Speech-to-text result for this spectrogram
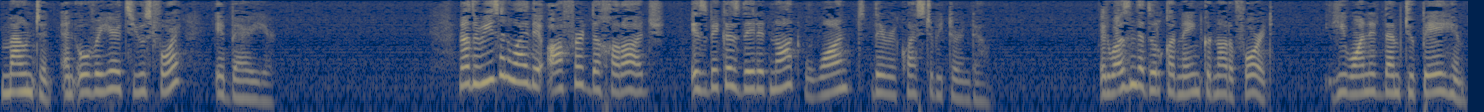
mountain, and over here it's used for a barrier. Now the reason why they offered the kharaj is because they did not want their request to be turned down. It wasn't that Dhul could not afford. He wanted them to pay him.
